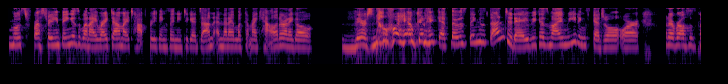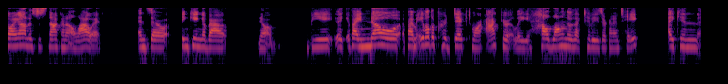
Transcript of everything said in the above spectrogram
most frustrating thing is when I write down my top three things I need to get done, and then I look at my calendar and I go, there's no way I'm going to get those things done today because my meeting schedule or whatever else is going on is just not going to allow it. And so thinking about, you know, be like if I know if I'm able to predict more accurately how long those activities are going to take, I can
